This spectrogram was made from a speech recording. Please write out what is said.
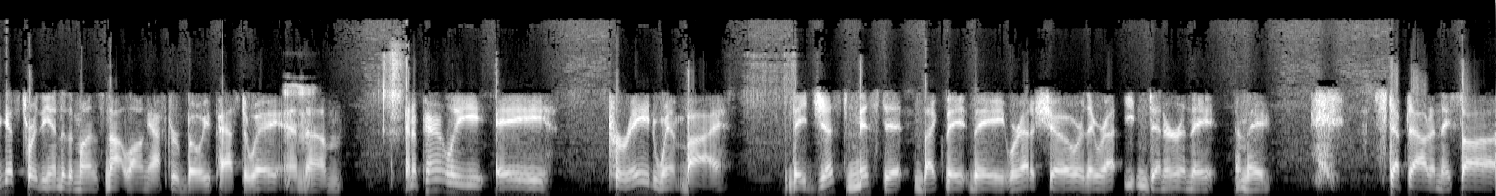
I guess toward the end of the month, not long after Bowie passed away, and mm-hmm. um, and apparently a parade went by. They just missed it. Like they they were at a show or they were at eating dinner, and they and they stepped out and they saw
